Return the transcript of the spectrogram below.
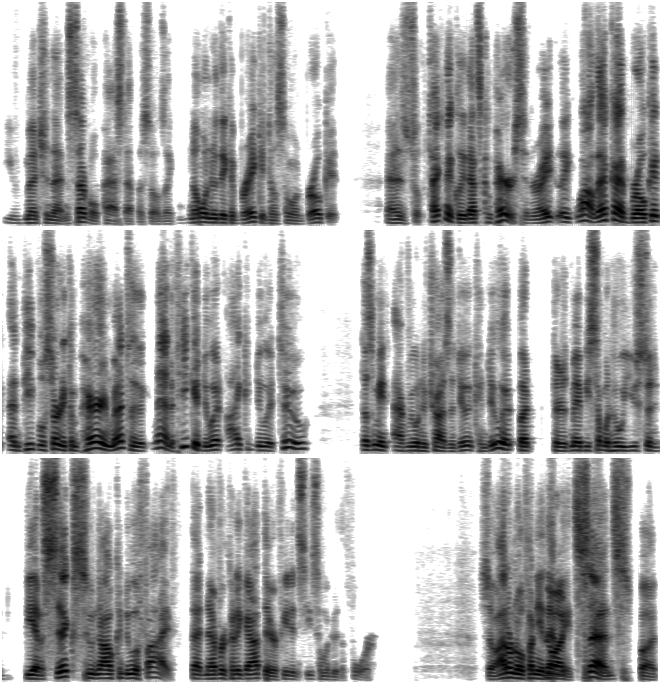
you've mentioned that in several past episodes. Like no one knew they could break until someone broke it, and so technically that's comparison, right? Like wow, that guy broke it, and people started comparing mentally. Like man, if he could do it, I could do it too. Doesn't mean everyone who tries to do it can do it, but there's maybe someone who used to be at a six who now can do a five that never could have got there if he didn't see someone do the four. So I don't know if any of that no, made I, sense, but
